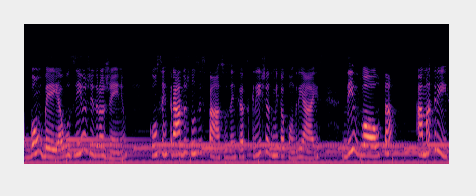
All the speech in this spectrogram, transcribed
bombeia os íons de hidrogênio concentrados nos espaços entre as cristas mitocondriais de volta à matriz.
